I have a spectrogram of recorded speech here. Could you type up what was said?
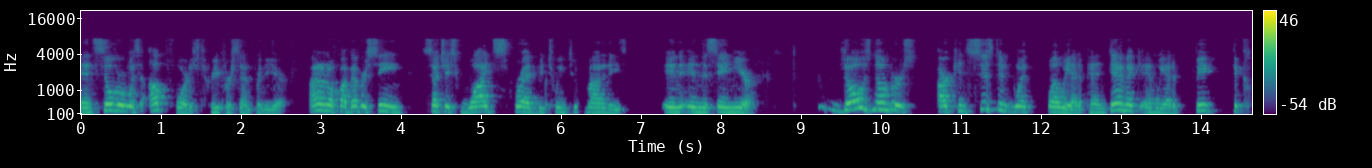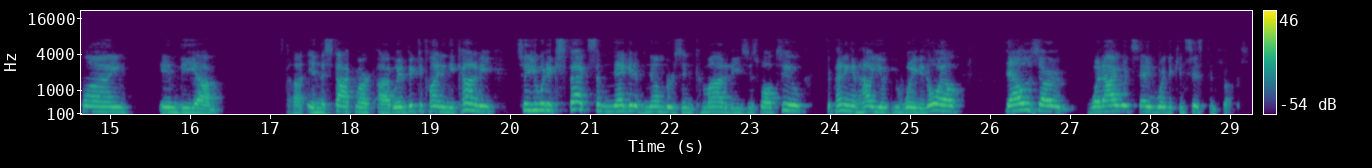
and silver was up 43% for the year. I don't know if I've ever seen such a wide spread between two commodities in, in the same year. Those numbers are consistent with, well, we had a pandemic and we had a big decline in the um, uh, in the stock market. Uh, we had a big decline in the economy, so you would expect some negative numbers in commodities as well too, depending on how you, you weighted oil. Those are what I would say were the consistent numbers.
